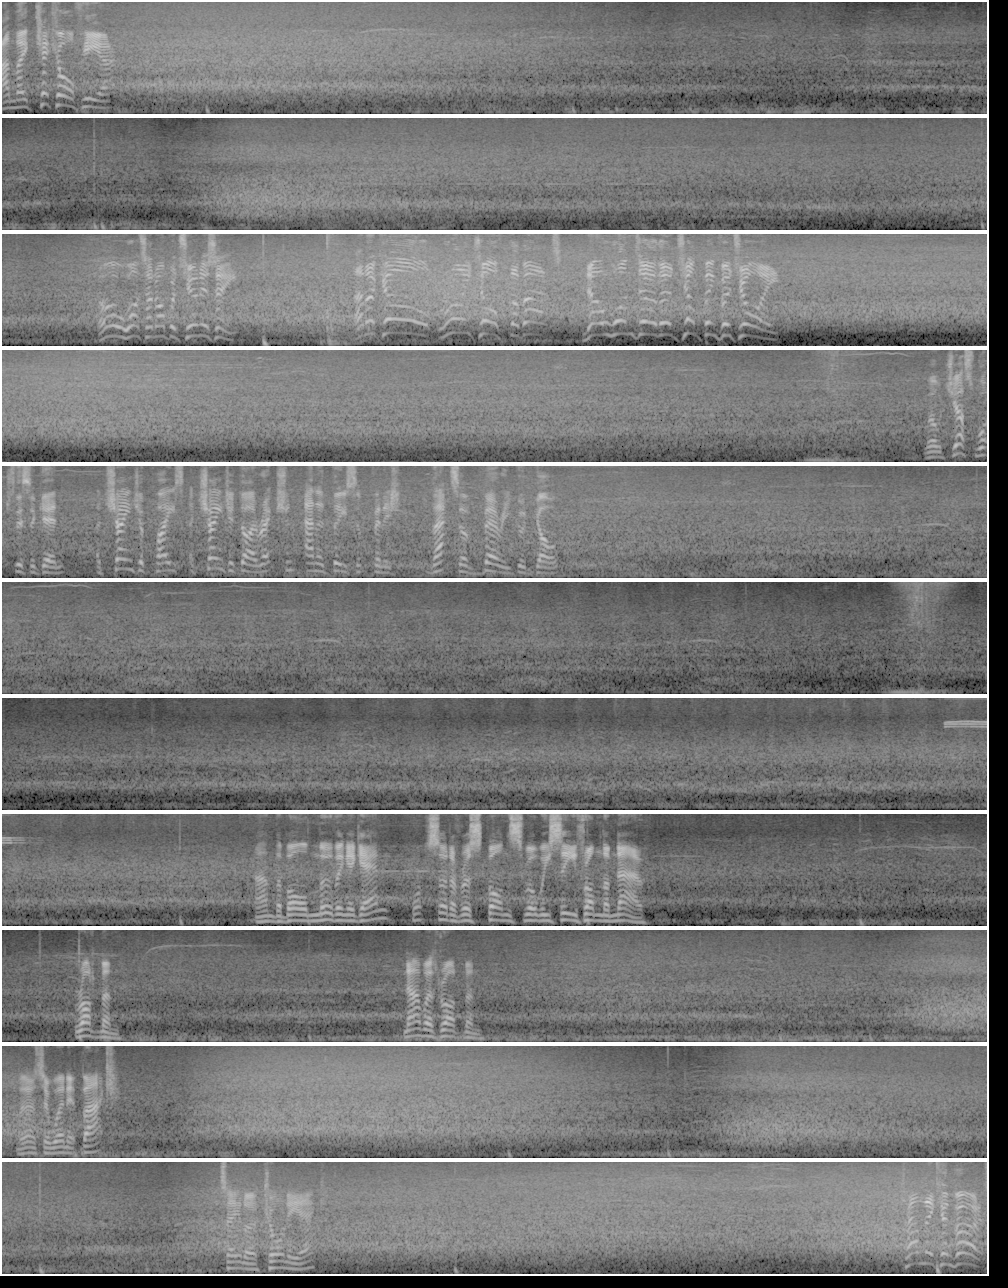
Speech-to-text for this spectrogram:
And they kick off here. Oh, what an opportunity. And a goal right off the bat. No wonder they're jumping for joy. Well, just watch this again. A change of pace, a change of direction and a decent finish. That's a very good goal. And the ball moving again. What sort of response will we see from them now? Rodman. Now with Rodman. There to win it back. Taylor Kornieck. Can they convert?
